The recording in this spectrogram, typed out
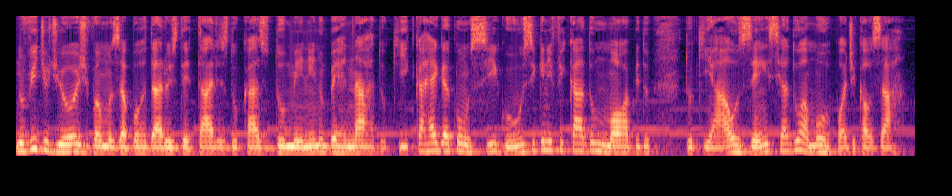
No vídeo de hoje vamos abordar os detalhes do caso do menino Bernardo, que carrega consigo o significado mórbido do que a ausência do amor pode causar.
